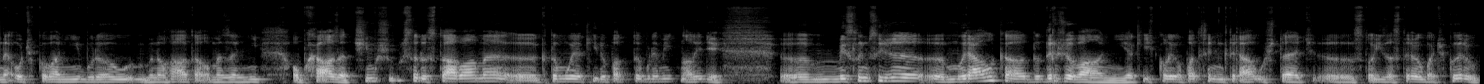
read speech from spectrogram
neočkovaní budou mnohá ta omezení obcházet, čímž už se dostáváme k tomu, jaký dopad to bude mít na lidi. Myslím si, že morálka dodržování jakýchkoliv opatření, která už teď stojí za starou bačkoru,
